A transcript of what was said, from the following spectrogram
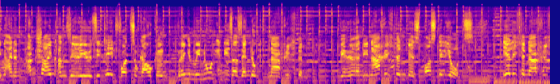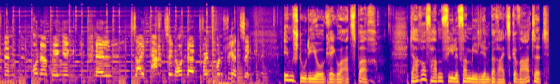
Ihnen einen Anschein an Seriosität vorzugaukeln, bringen wir nun in dieser Sendung Nachrichten. Wir hören die Nachrichten des Postillons. Ehrliche Nachrichten, unabhängig, schnell, seit 1845. Im Studio Gregor Atzbach. Darauf haben viele Familien bereits gewartet.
